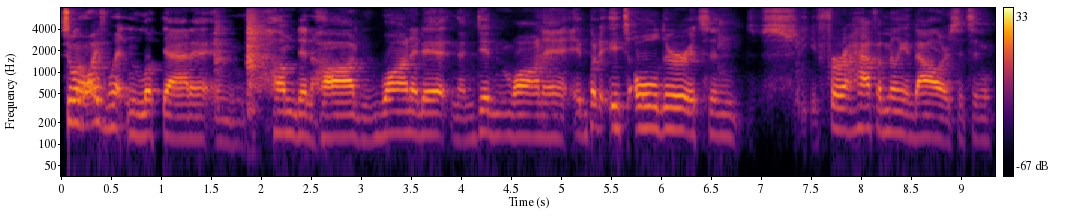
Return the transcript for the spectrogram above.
So my wife went and looked at it and hummed and hawed and wanted it and then didn't want it. it but it's older. It's in for a half a million dollars. It's in.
